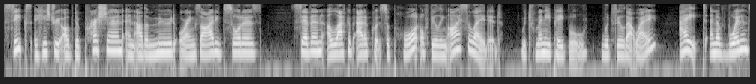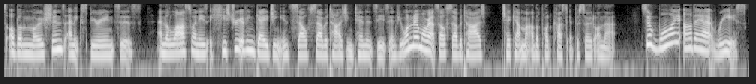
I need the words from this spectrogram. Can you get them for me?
Six, a history of depression and other mood or anxiety disorders. Seven, a lack of adequate support or feeling isolated, which many people would feel that way. Eight, an avoidance of emotions and experiences. And the last one is a history of engaging in self sabotaging tendencies. And if you want to know more about self sabotage, check out my other podcast episode on that. So, why are they at risk?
